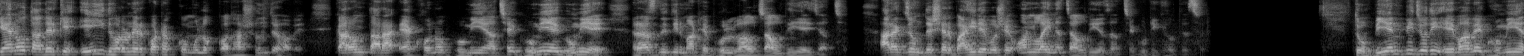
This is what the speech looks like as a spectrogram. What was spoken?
কেন তাদেরকে এই ধরনের কটাক্ষমূলক কথা শুনতে হবে? কারণ তারা এখনও ঘুমিয়ে আছে, ঘুমিয়ে ঘুমিয়ে রাজনীতির মাঠে ভুলভাল চাল দিয়েই যাচ্ছে। আর একজন দেশের বাহিরে বসে অনলাইনে চাল দিয়ে যাচ্ছে, গুটি খেলতেছে। তো বিএনপি যদি এভাবে ঘুমিয়ে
